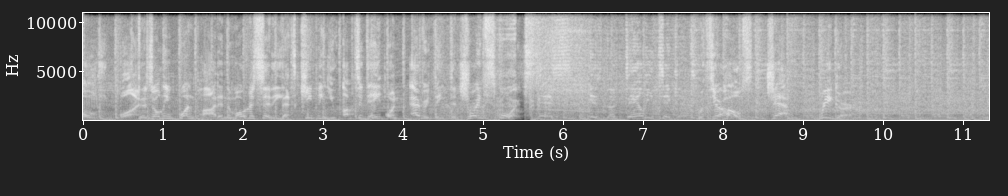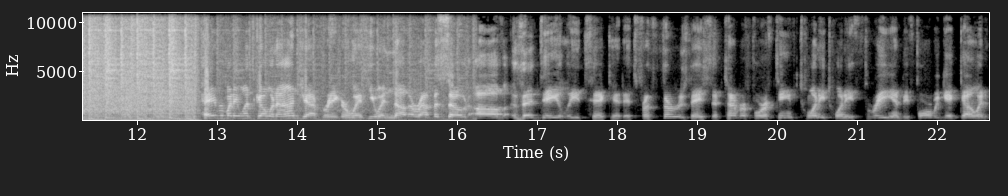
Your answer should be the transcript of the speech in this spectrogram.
only one. There's only one pod in the Motor City that's keeping you up to date on everything Detroit sports. This is the Daily Ticket with your host, Jeff Riger. Hey, everybody, what's going on? Jeff Riger with you. Another episode of The Daily Ticket. It's for Thursday, September 14th, 2023. And before we get going,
